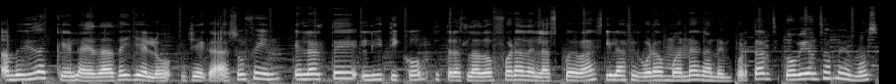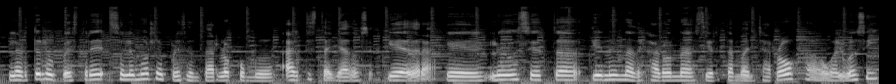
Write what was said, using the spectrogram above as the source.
a medida que la edad de hielo llega a su fin, el arte lítico se trasladó fuera de las cuevas y la figura humana ganó importancia. Como bien sabemos, el arte rupestre solemos representarlo como artes tallados en piedra, que luego cierta, tienden a dejar una cierta mancha roja o algo así,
